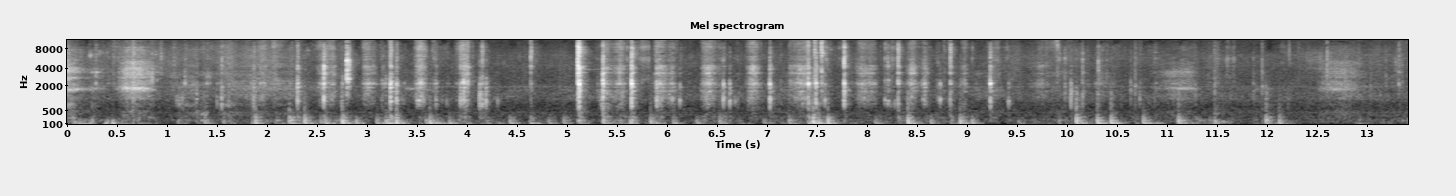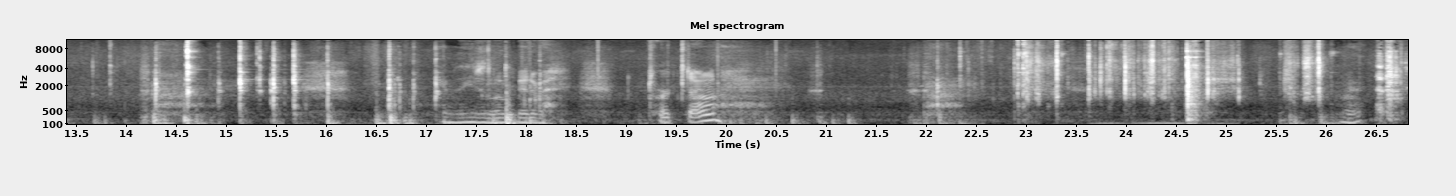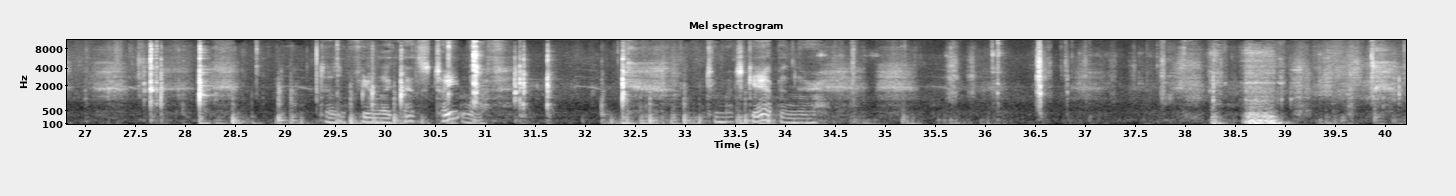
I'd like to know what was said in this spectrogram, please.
Give these a little bit of torque down. Doesn't feel like that's tight enough. Too much gap in there.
